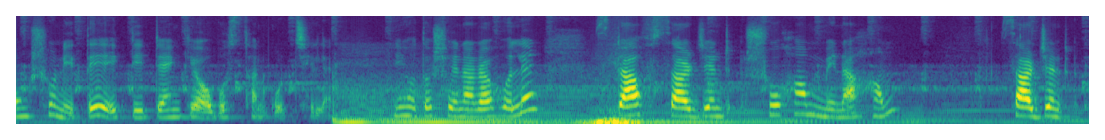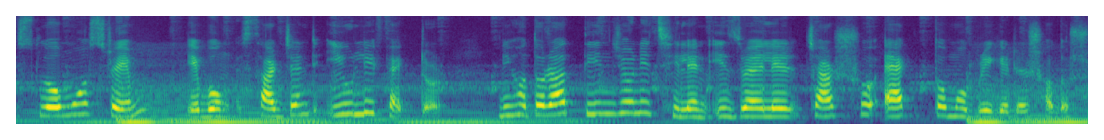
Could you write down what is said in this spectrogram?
অংশ নিতে একটি ট্যাঙ্কে অবস্থান করছিলেন। নিহত সেনারা হলেন staff sergeant Shoham Menahem, sergeant Shlomo Strem এবং সার্জেন্ট ইউলি ফ্যাক্টর। নিহতরা তিনজনই ছিলেন ইসরায়েলের চারশো একতম ব্রিগেডের সদস্য।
